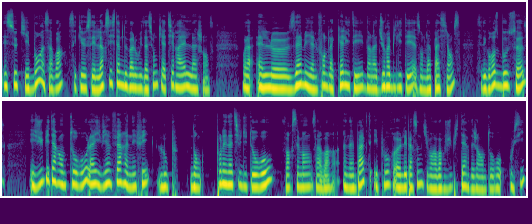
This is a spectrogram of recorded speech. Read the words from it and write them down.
Et ce qui est bon à savoir, c'est que c'est leur système de valorisation qui attire à elles la chance. Voilà, elles euh, aiment et elles font de la qualité, dans la durabilité, elles ont de la patience. C'est des grosses bosseuses. Et Jupiter en taureau, là, il vient faire un effet loupe. Donc, pour les natifs du taureau, forcément, ça va avoir un impact. Et pour euh, les personnes qui vont avoir Jupiter déjà en taureau aussi,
